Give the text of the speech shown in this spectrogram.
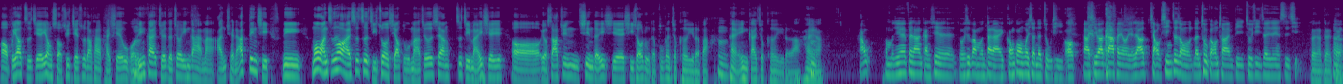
哦，不要直接用手去接触到它的排泄物，我应该觉得就应该还蛮安全的啊。定期你。摸完之后还是自己做消毒嘛，就是像自己买一些哦有杀菌性的一些洗手乳的部分就可以了吧？嗯，嘿，应该就可以了啊，嘿啊。好，我们今天非常感谢罗医师帮我们带来公共卫生的主题哦，那希望大家朋友也要小心这种人畜共传染病，注意这件事情。对啊，对对。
